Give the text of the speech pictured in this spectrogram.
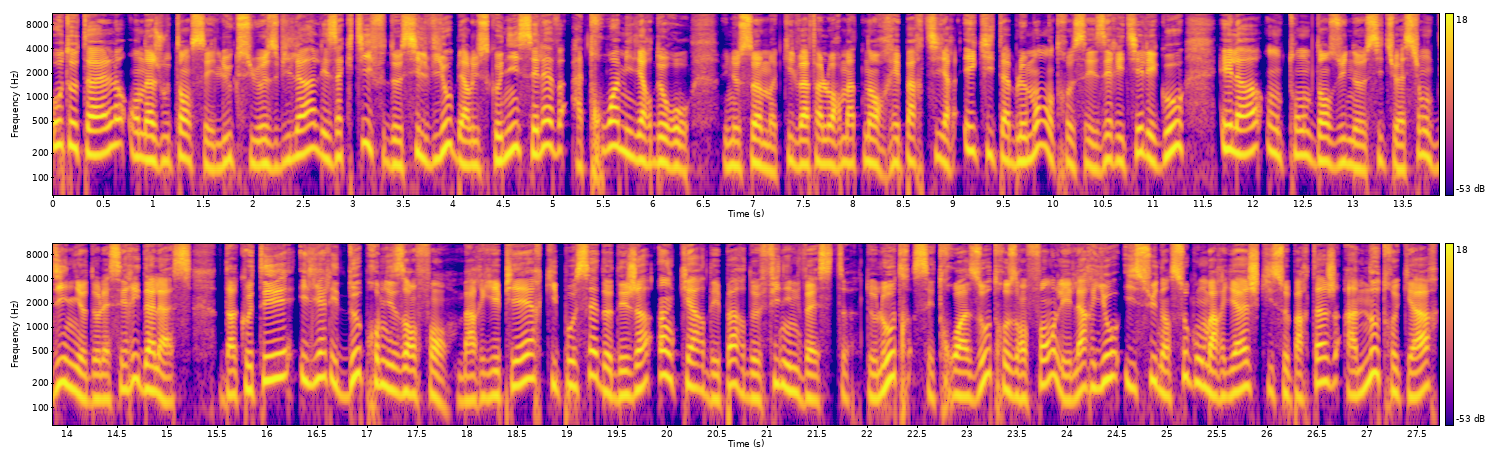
Au total, en ajoutant ces luxueuses villas, les actifs de Silvio Berlusconi s'élèvent à 3 milliards d'euros, une somme qu'il va falloir maintenant répartir équitablement entre ses héritiers légaux, et là on tombe dans une situation digne de la série Dallas. D'un côté, il y a les deux premiers enfants, Marie et Pierre, qui possèdent déjà un quart des parts de Fininvest. De l'autre, ces trois autres enfants, les Lario, issus d'un second mariage qui se partagent un autre quart,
